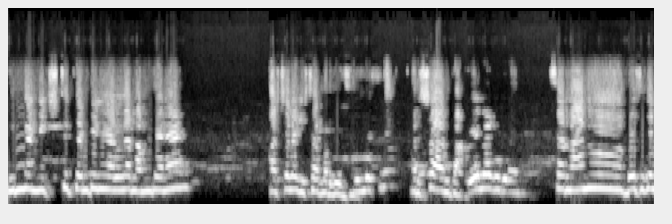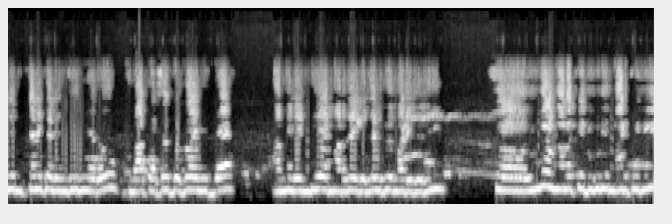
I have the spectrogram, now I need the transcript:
ಇನ್ನು ನೆಕ್ಸ್ಟ್ ಕಂಟಿನ್ಯೂ ಎಲ್ಲ ನಮ್ದೇನೆ. ಅಷ್ಟೆಲ್ಲ ಇಷ್ಟಪಡ್ತೀನಿ. ಸರ್ ಹರ್ಷ ಅಂತ. ಏನಾಗಿದೆ? ಸರ್ ನಾನು ಬೇಸಿಕಲಿ ಮೆಕ್ಯಾನಿಕಲ್ ಇಂಜಿನಿಯರ್ ನಾಲ್ಕು ವರ್ಷ ದುಬೈಲಿದ್ದೆ ಆಮೇಲೆ ಎಂ ಬಿ ಎ ಮಾಡಿದೆ ಎಲ್ ಎಲ್ ಬಿ ಮಾಡಿದ್ದೀನಿ. ಸೊ ಇನ್ನೂ ನಾಲ್ಕು ಡಿಗ್ರಿ ಮಾಡ್ತೀನಿ.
